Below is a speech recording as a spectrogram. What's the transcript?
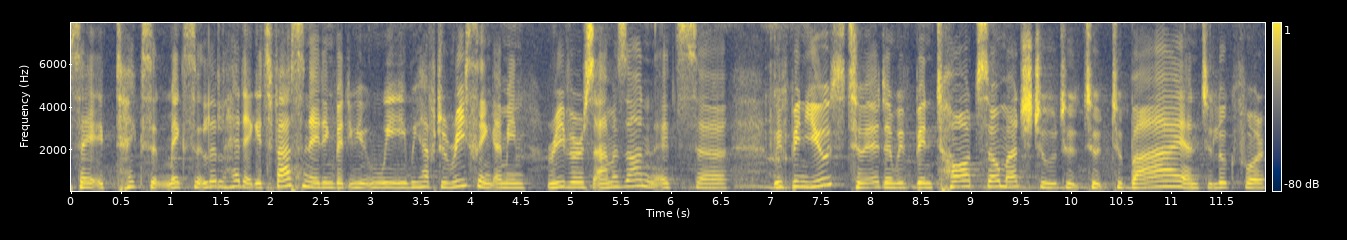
say it takes it makes a little headache. It's fascinating, but you, we we have to rethink. I mean, reverse Amazon. It's uh, we've been used to it, and we've been taught so much to to to, to buy and to look for.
